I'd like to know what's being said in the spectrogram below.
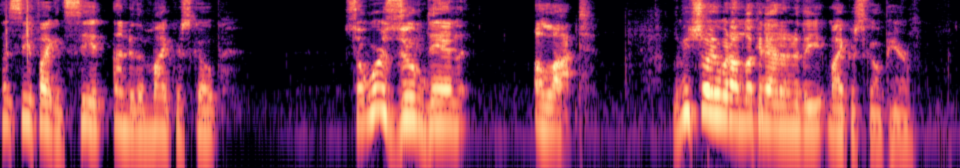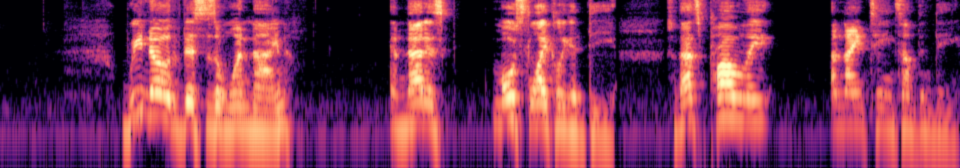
Let's see if I can see it under the microscope. So we're zoomed in a lot. Let me show you what I'm looking at under the microscope here. We know that this is a 1-9, and that is most likely a D. So that's probably a 19-something D.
